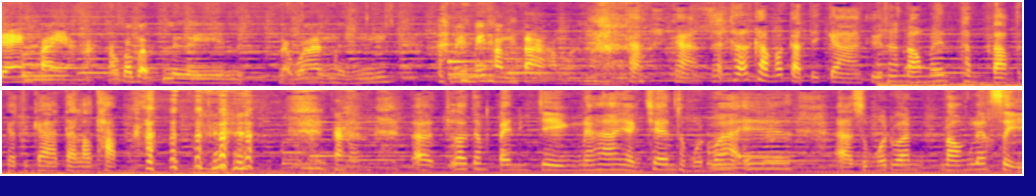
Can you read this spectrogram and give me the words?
แจ้งไปอะค่ะเขาก็แบบเลยแบบว่าเหมือน ไม่ไม่ทำตามอะค่ะค่ะถ้าคำว่ากติกาคือถ้าน้องไม่ทำตามกติกาแต่เราทำค่ะค่ะเอ่อเราจำเป็นจริงๆนะคะอย่างเช่นสมมุติว่าเอออ่าสมมุติว่าน้องเลือกสี่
